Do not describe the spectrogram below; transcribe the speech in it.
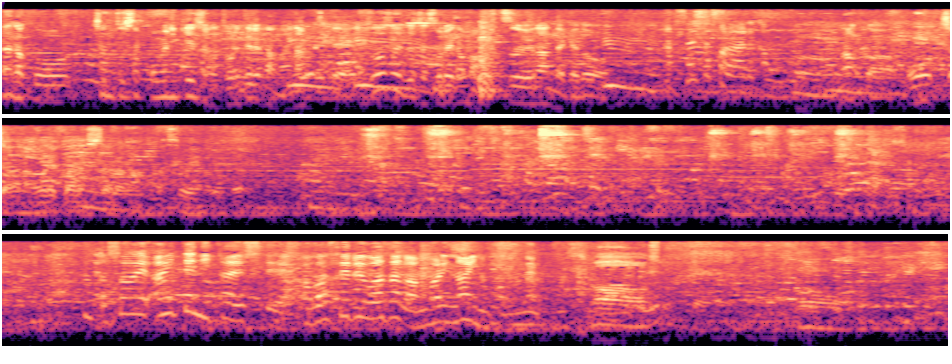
なんかこうちゃんとしたコミュニケーションが取れてる感がなくてそうするとそれがまあ普通なんだけど、うん。あそういうところあるかもね、うん、なんか思っちゃうな俺からしたらなんかそういうのとなんかそういう相手に対して合わせる技があんまりないのかもね。ああそっか。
